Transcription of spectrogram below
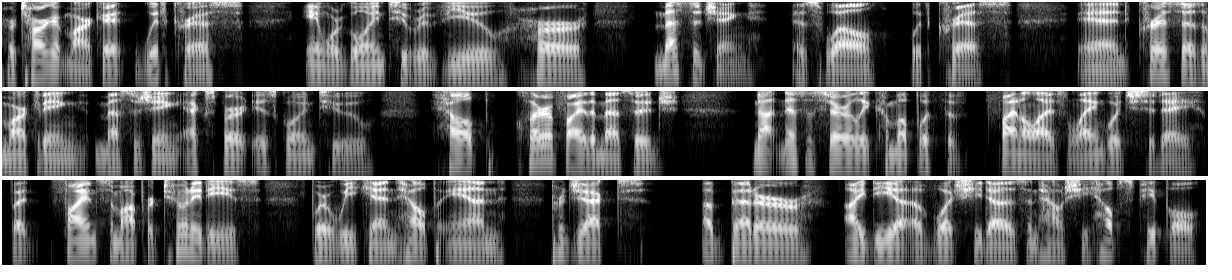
her target market with Chris, and we're going to review her messaging as well with Chris. And Chris, as a marketing messaging expert, is going to help clarify the message, not necessarily come up with the finalized language today, but find some opportunities where we can help Ann project a better idea of what she does and how she helps people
